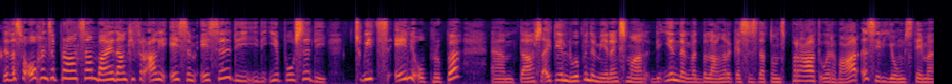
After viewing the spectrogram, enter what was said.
Dit was vanoggend se praat saam. Baie dankie vir al die SMS'e, die die e-posse, die tweets en die oproepe. Ehm um, daar's uiteenlopende menings, maar die een ding wat belangrik is is dat ons praat oor waar is hierdie jong stemme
